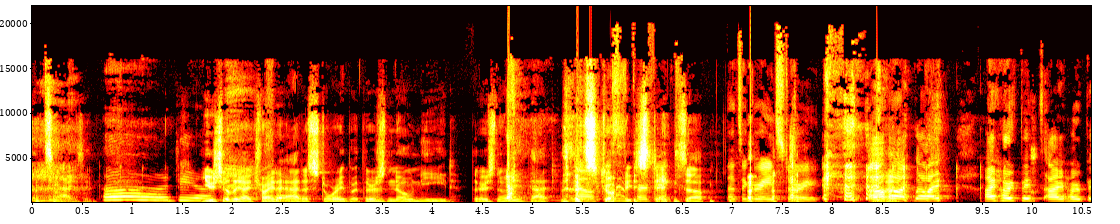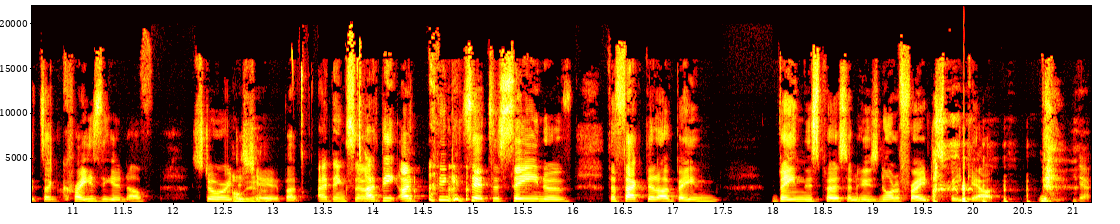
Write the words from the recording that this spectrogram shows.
That's amazing. oh dear. Usually I try to add a story, but there's no need. There's no need. That this is story stands up. That's a great story. Uh, well, I, I hope it's I hope it's a crazy enough story to Oh, yeah. share. But I think so. I think I think it sets a scene of the fact that I've been been this person who's not afraid to speak out yeah.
